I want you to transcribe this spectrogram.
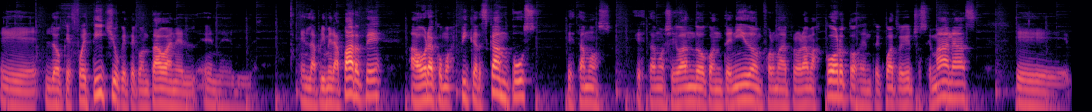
eh, lo que fue Tichu, que te contaba en, el, en, la primera parte. Ahora como Speakers Campus, estamos, estamos llevando contenido en forma de programas cortos de entre 4 y 8 semanas eh,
